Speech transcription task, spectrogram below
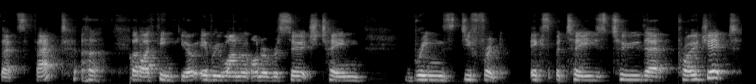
that's fact. but I think you know everyone on a research team brings different expertise to that project.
